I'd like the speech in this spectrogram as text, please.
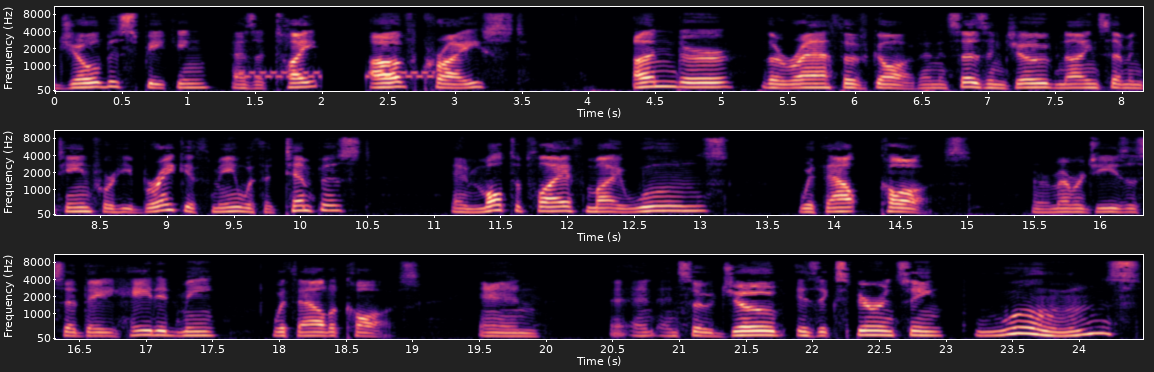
Job is speaking as a type of Christ under the wrath of God. And it says in Job 9:17, "For he breaketh me with a tempest and multiplieth my wounds without cause." And remember Jesus said they hated me without a cause. And and and so Job is experiencing wounds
